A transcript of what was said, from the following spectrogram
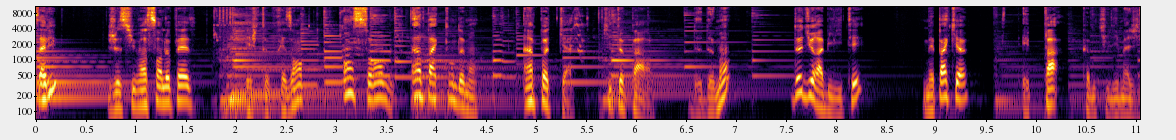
Salut, je suis Vincent Lopez et je te présente Ensemble Impactons Demain, un podcast qui te parle de demain, de durabilité, mais pas que, et pas comme tu l'imagines.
